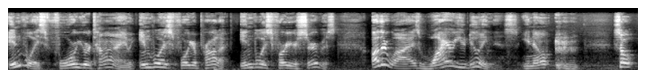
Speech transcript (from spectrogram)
invoice for your time, invoice for your product, invoice for your service. Otherwise, why are you doing this? You know? so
